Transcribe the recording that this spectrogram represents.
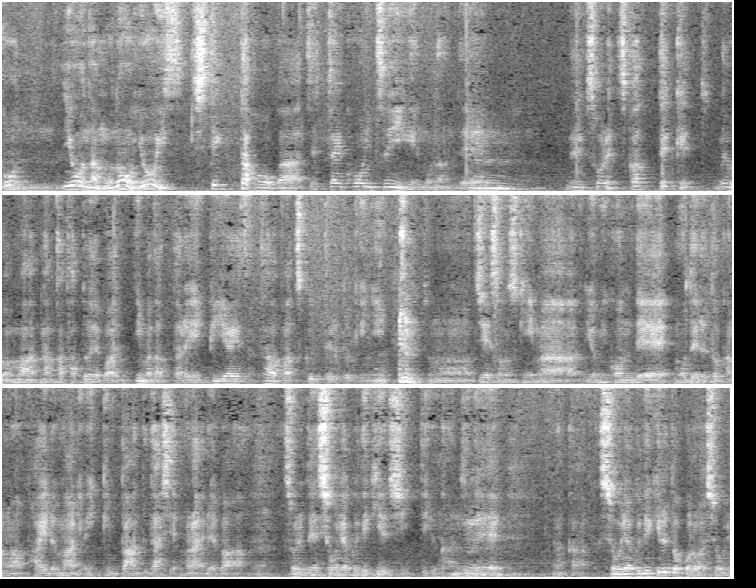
こうようなものを用意していった方が絶対効率いい言語なんで,、でそれ使ってけ例えばまあなんか例えば今だったら API サーバー作ってる時に その JSON スキーマ読み込んでモデルとかのファイル周りを一気にバンって出してもらえればそれで省略できるしっていう感じで、なん。か省略できるところは省略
